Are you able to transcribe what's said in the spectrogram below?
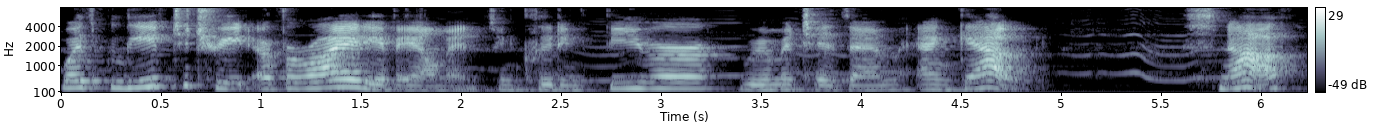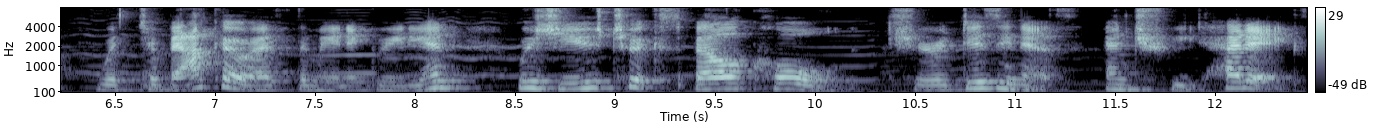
was believed to treat a variety of ailments, including fever, rheumatism, and gout. Snuff, with tobacco as the main ingredient, was used to expel cold, cure dizziness, and treat headaches.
